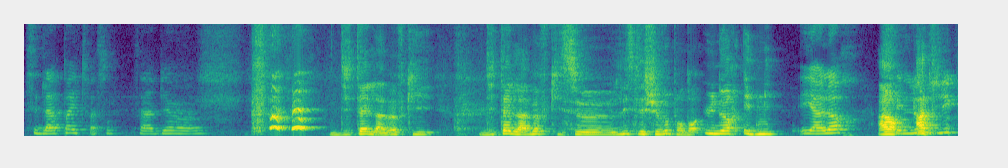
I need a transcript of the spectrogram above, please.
C'est de la paille de toute façon. Ça va bien. euh. Dit-elle la meuf qui, dit-elle la meuf qui se lisse les cheveux pendant une heure et demie. Et alors? Alors, att- logique.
